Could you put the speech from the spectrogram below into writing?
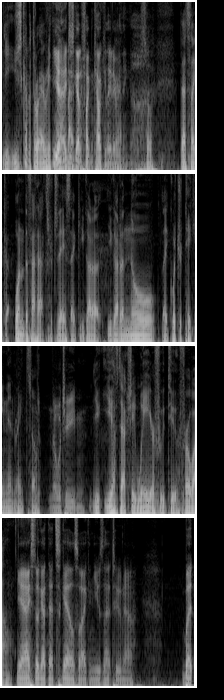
you, you just gotta throw everything. Yeah, I back. just got to fucking calculate everything. Ugh. So that's like a, one of the fat hacks for today. It's like you gotta you gotta know like what you're taking in, right? So Know what you're eating. you you have to actually weigh your food too for a while. Yeah, I still got that scale, so I can use that too now. But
